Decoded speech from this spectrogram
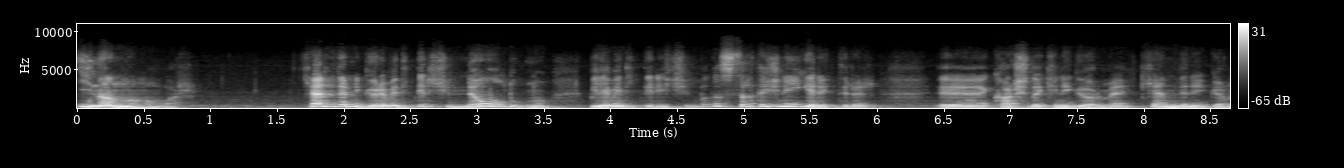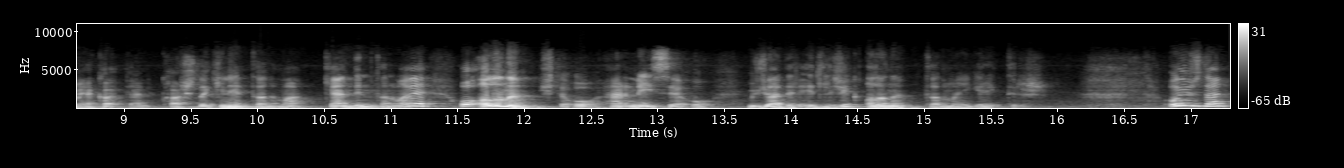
inanmama var. Kendilerini göremedikleri için ne olduğunu bilemedikleri için bakın strateji neyi gerektirir? Ee, karşıdakini görme, kendini görme, yani ka- yani karşıdakini tanıma, kendini tanıma ve o alanı işte o her neyse o mücadele edilecek alanı tanımayı gerektirir. O yüzden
